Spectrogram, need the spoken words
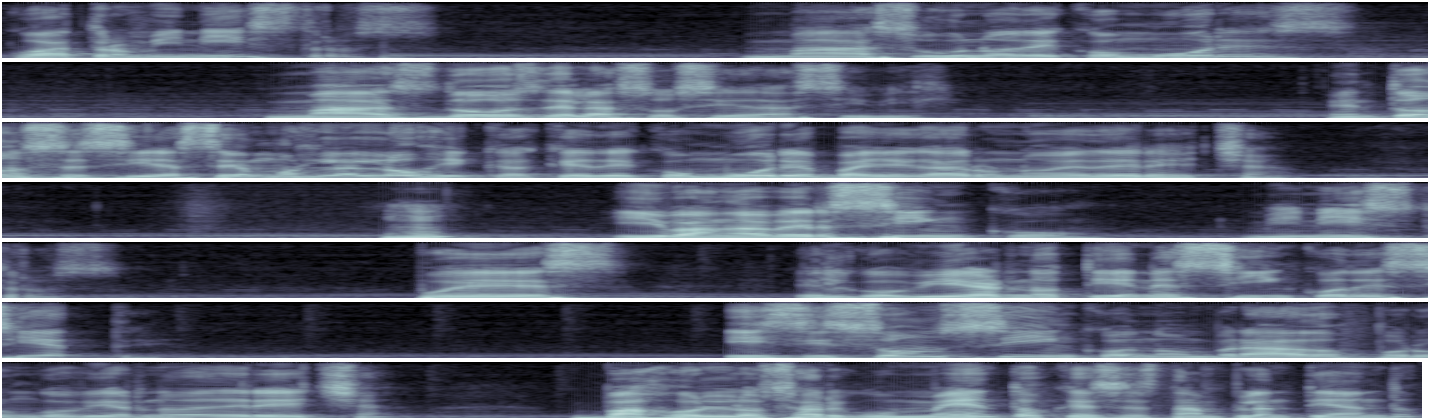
cuatro ministros, más uno de Comures, más dos de la sociedad civil. Entonces, si hacemos la lógica que de Comures va a llegar uno de derecha y van a haber cinco ministros, pues el gobierno tiene cinco de siete. Y si son cinco nombrados por un gobierno de derecha, bajo los argumentos que se están planteando,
